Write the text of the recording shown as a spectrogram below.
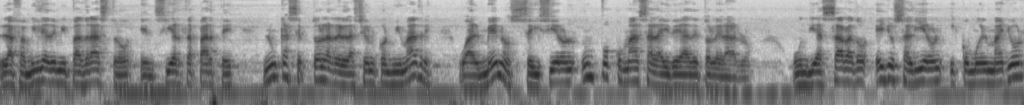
La familia de mi padrastro, en cierta parte, nunca aceptó la relación con mi madre, o al menos se hicieron un poco más a la idea de tolerarlo. Un día sábado ellos salieron y como el mayor,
